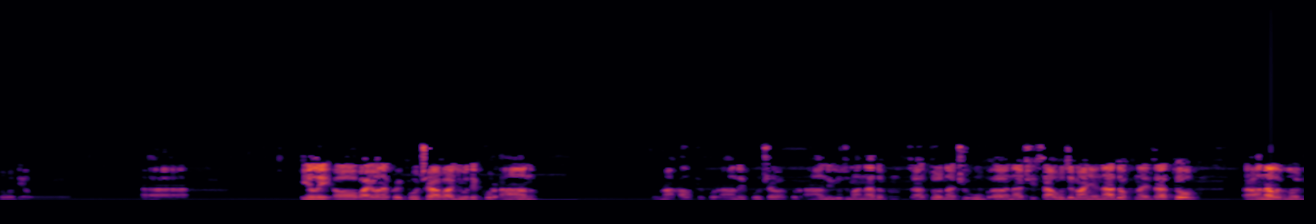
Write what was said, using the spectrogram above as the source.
To djelo. Uh, ili ovaj onaj koji poučava ljude Kur'anu ima halke Kur'anu i poučava Kur'anu i uzima nadoknadu za to znači, u, znači sa uzimanjem nadoknade za to analogno a,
